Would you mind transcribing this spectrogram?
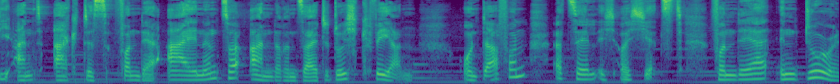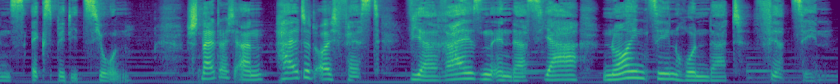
die Antarktis von der einen zur anderen Seite durchqueren. Und davon erzähle ich euch jetzt, von der Endurance-Expedition. Schnallt euch an, haltet euch fest, wir reisen in das Jahr 1914.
